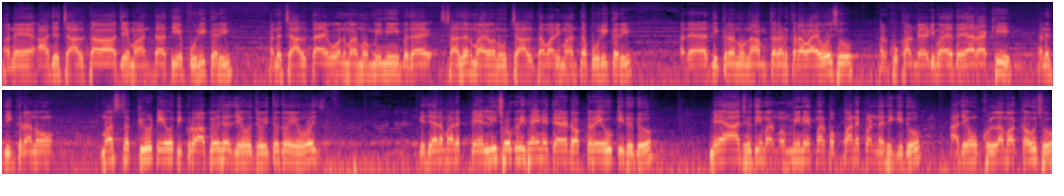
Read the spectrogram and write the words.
અને આજે ચાલતા જે માનતા હતી એ પૂરી કરી. અને ચાલતા આવ્યો અને મારી મમ્મીની બધા સાધનમાં આવ્યો અને હું ચાલતા મારી માનતા પૂરી કરી અને દીકરાનું નામકરણ કરાવવા આવ્યો છું અને ખુખાર મેરડીમાં દયા રાખી અને દીકરાનો મસ્ત ક્યુટ એવો દીકરો આપ્યો છે, જેવો જોઈતો તો એવો જ કે જ્યારે મારે પહેલી છોકરી થઈ ને ત્યારે ડૉક્ટરે એવું કીધું હતું, મેં આ સુધી મારી મમ્મીને મારા પપ્પાને પણ નથી કીધું. આજે હું ખુલ્લામાં કહું છું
